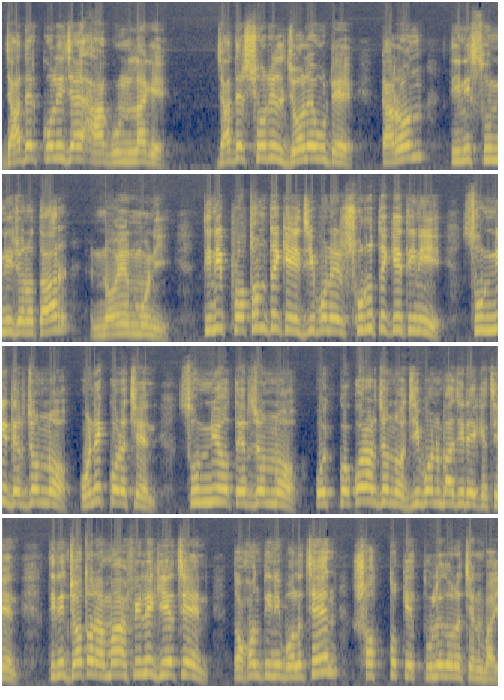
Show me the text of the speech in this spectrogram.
যাদের কলিজায় আগুন লাগে। যাদের শরীর জ্বলে উঠে, কারণ তিনি সুন্নি জনতার নয়নমণি। তিনি প্রথম থেকে জীবনের শুরু থেকে তিনি সুন্নিদের জন্য অনেক করেছেন, সুন্নিয়তের জন্য, ঐক্য করার জন্য জীবন বাজি রেখেছেন। তিনি যতটা মাহফিলে গিয়েছেন, তখন তিনি বলেছেন, সত্যকে তুলে ধরেছেন ভাই,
